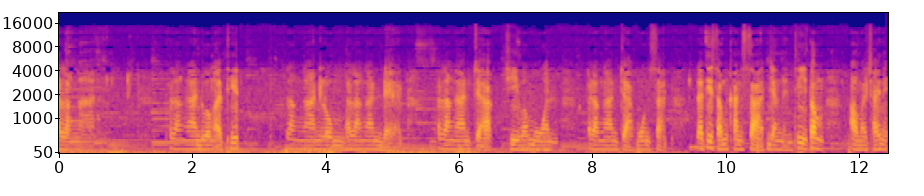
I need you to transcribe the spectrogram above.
พลังงาน พลังงานดวงอาทิตย์ พลังงานลม พลังงานแดด พลังงานจากชีวมวล พลังงานจากมูลสัตว์ และที่สำคัญศาสตร์อย่างหนึ่งที่ต้องเอามาใช้ใน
